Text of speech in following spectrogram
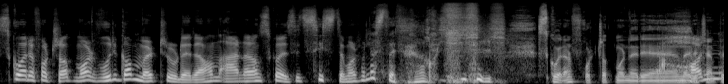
skårer fortsatt mål. Hvor gammel tror dere han er når han skårer sitt siste mål for Leicester? Skårer han fortsatt mål nede i, nede i Han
